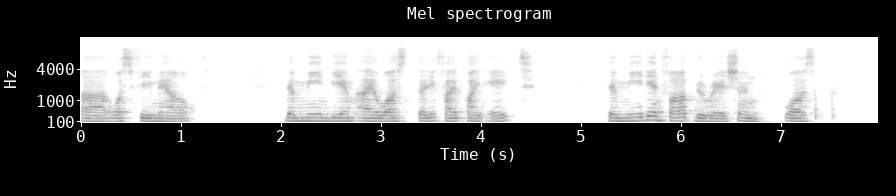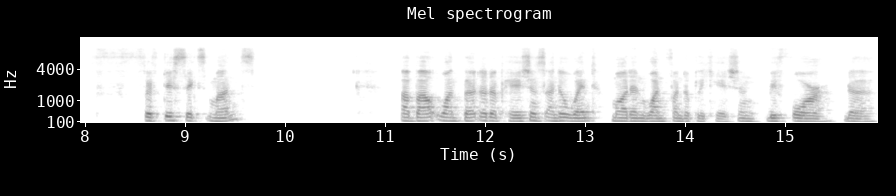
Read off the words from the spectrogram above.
uh, was female. The mean BMI was 35.8. The median follow-up duration was 56 months. About one third of the patients underwent more than one fundoplication before the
